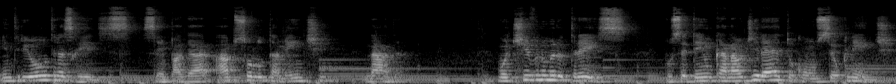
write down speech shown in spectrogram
entre outras redes, sem pagar absolutamente nada. Motivo número 3: você tem um canal direto com o seu cliente.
